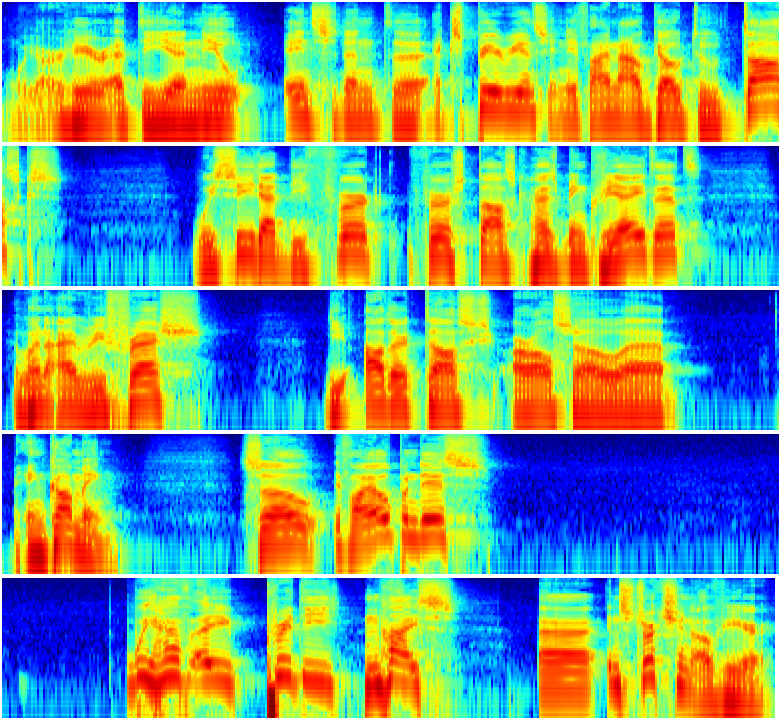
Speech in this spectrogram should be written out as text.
We are here at the uh, new incident uh, experience. And if I now go to tasks, we see that the first, first task has been created. When I refresh, the other tasks are also uh, incoming. So if I open this, we have a pretty nice uh, instruction over here.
